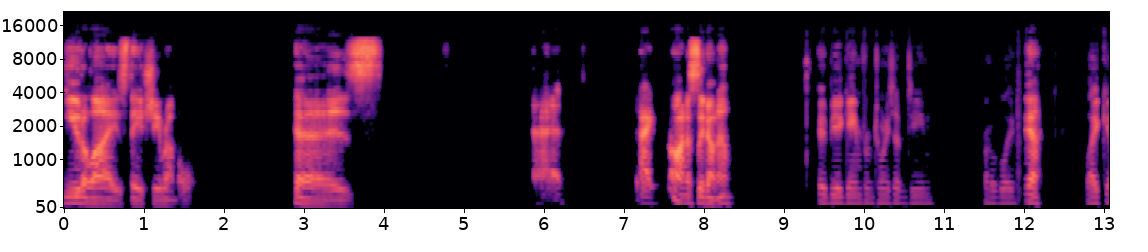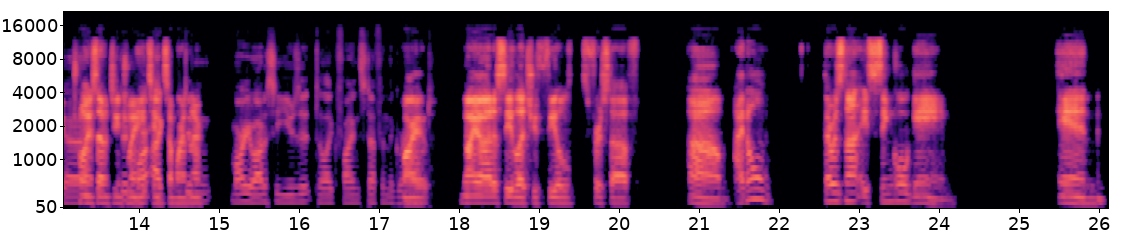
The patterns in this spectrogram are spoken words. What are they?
utilized the HD Rumble? Because I honestly don't know. It'd be a game from 2017, probably. Yeah. Like uh, 2017, didn't Mar- 2018, I- somewhere in there. Mario Odyssey use it to like find stuff in the ground. Mario- My Odyssey lets you feel for stuff. Um, I don't. There was not a single game in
